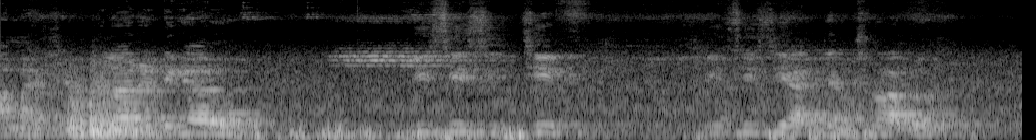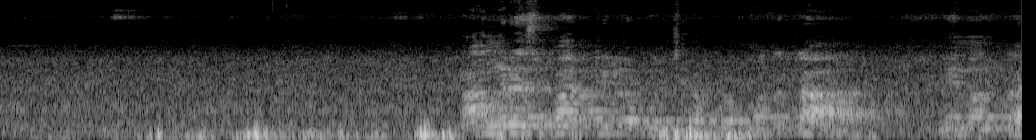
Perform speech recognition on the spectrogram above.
ఆమె షర్మిలారెడ్డి గారు పిసిసి చీఫ్ పిసిసి అధ్యక్షురాలు. కాంగ్రెస్ పార్టీలోకి వచ్చినప్పుడు మొదట మేమంతా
